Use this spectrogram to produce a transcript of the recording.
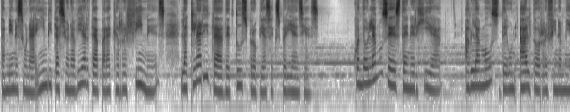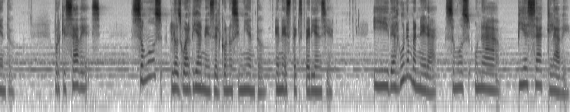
también es una invitación abierta para que refines la claridad de tus propias experiencias. Cuando hablamos de esta energía, hablamos de un alto refinamiento, porque sabes, somos los guardianes del conocimiento en esta experiencia y de alguna manera somos una pieza clave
